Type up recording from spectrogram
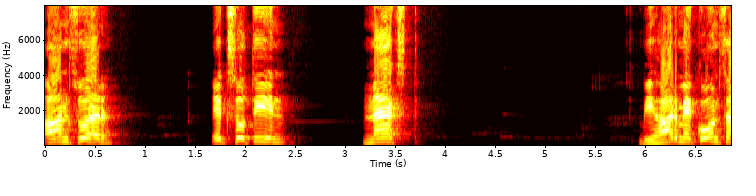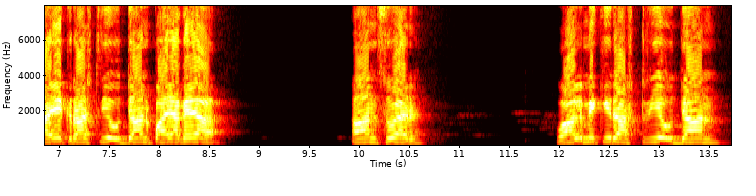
आंसर 103 नेक्स्ट बिहार में कौन सा एक राष्ट्रीय उद्यान पाया गया? आंसर, वाल्मीकि राष्ट्रीय उद्यान।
